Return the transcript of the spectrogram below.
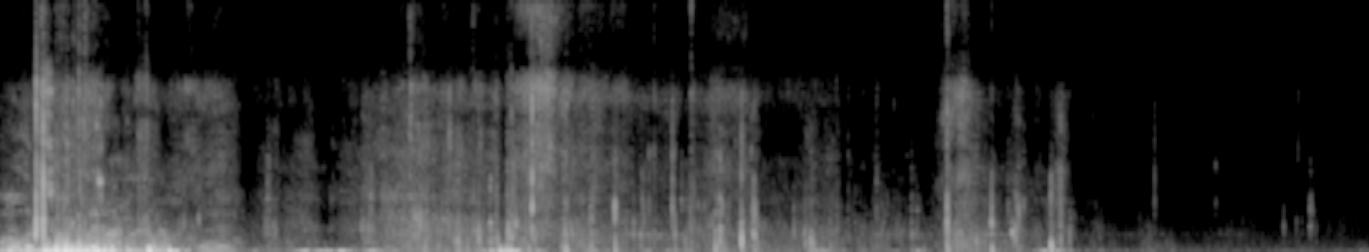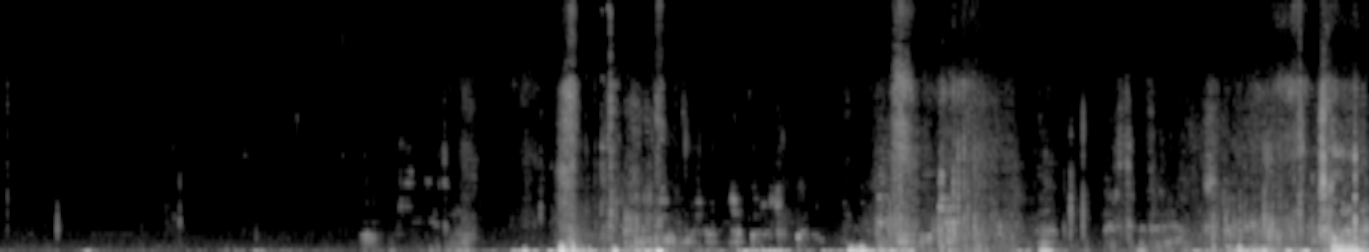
बहुत ज़्यादा इस कमरे में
